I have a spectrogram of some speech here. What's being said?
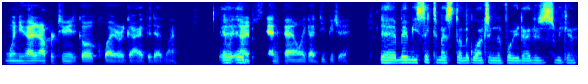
when you had an opportunity to go acquire a guy at the deadline. And we It- of stand pat only got DPJ. Yeah, it made me sick to my stomach watching the 49ers this weekend.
